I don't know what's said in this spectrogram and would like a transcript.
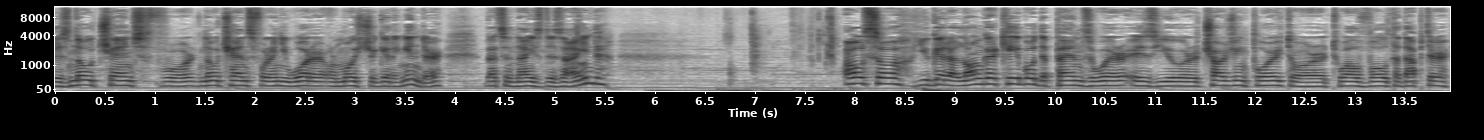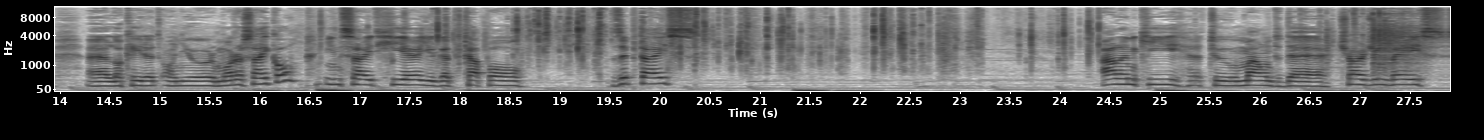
there's no chance for no chance for any water or moisture getting in there. That's a nice design. Also you get a longer cable depends where is your charging port or 12 volt adapter uh, located on your motorcycle. Inside here you got a couple zip ties Allen key to mount the charging base.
